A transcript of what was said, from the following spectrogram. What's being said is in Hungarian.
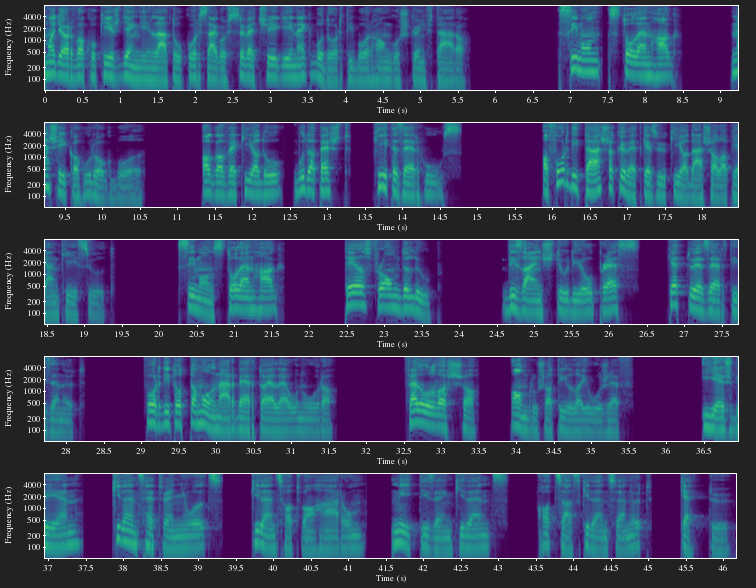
Magyar Vakok és Gyengénlátók Országos Szövetségének Bodor Tibor hangos könyvtára. Simon Stolenhag Mesék a hurokból Agave kiadó Budapest 2020 A fordítás a következő kiadás alapján készült. Simon Stolenhag Tales from the Loop Design Studio Press 2015 Fordította Molnár Berta Eleonóra. Felolvassa Ambrus Attila József. ISBN 978 963 419 695 2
